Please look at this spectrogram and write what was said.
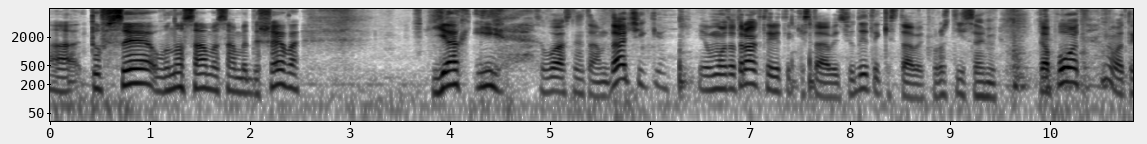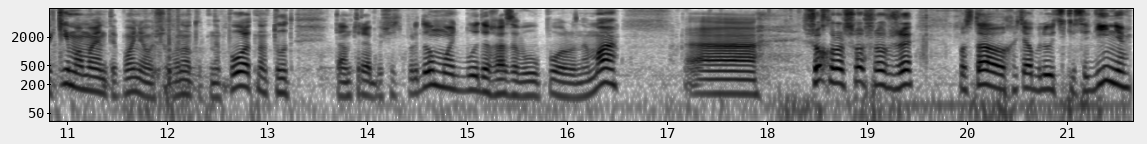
А, то все воно саме-саме дешеве. Як і власне там датчики. І в мототракторі такі ставить, сюди такі ставить, прості самі капот. Ну, такі моменти, поняли, що воно тут не плотно, тут там треба щось придумувати буде, газового упору нема. А, що хорошо, що вже поставив хоча б людське сидіння.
